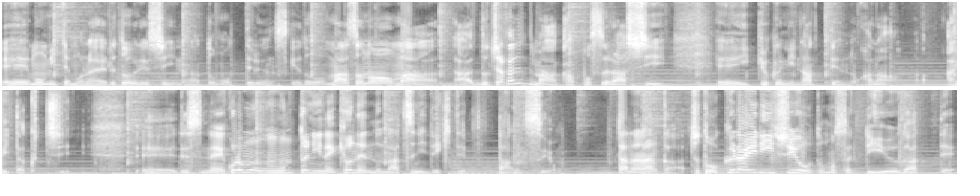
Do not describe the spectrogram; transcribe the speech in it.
えーも見てもらえると嬉しいなと思ってるんですけどまあそのまあどちらかというとまあカポスらしい、えー一曲になってんのかな開いた口、えーですね。これも本当にね去年の夏にできてたんですよ。ただなんかちょっとお蔵入りしようと思ってた理由があって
